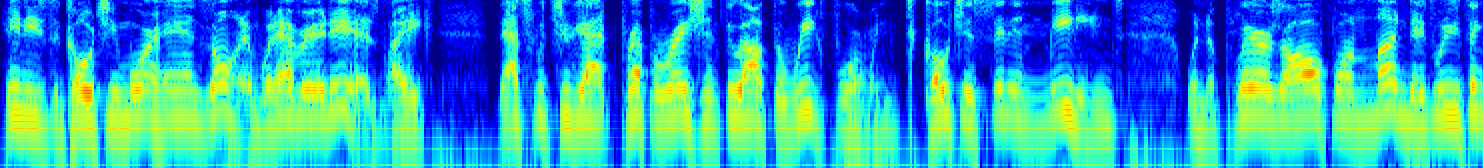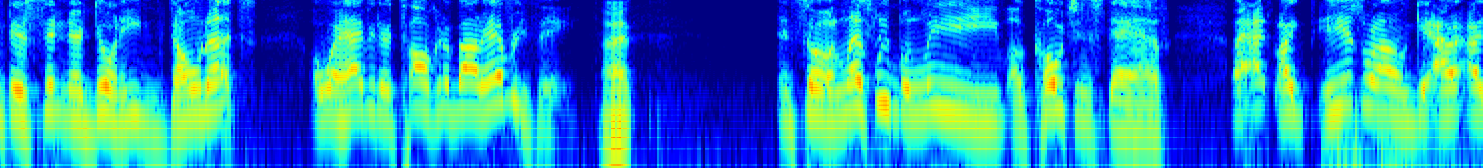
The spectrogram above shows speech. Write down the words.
he needs to coach him more hands on, and whatever it is, like that's what you got preparation throughout the week for. When coaches sit in meetings, when the players are off on Mondays, what do you think they're sitting there doing? Eating donuts or what have you? They're talking about everything. All right. And so, unless we believe a coaching staff, like, like here's what I don't get. I, I,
